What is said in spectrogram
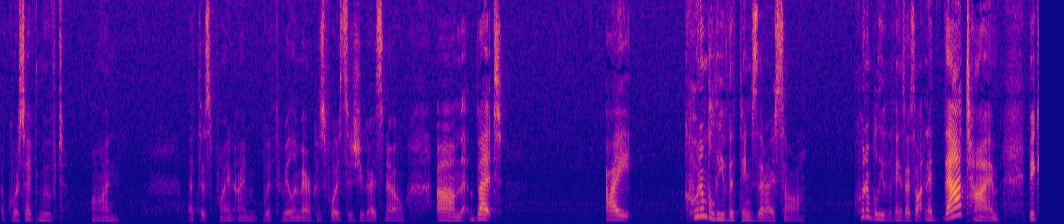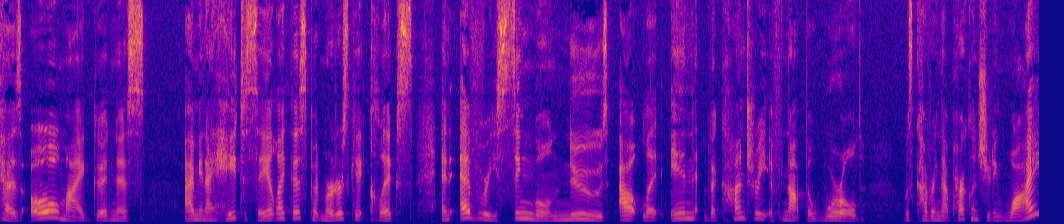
Of course, I've moved on at this point. I'm with Real America's Voice, as you guys know. Um, but I couldn't believe the things that I saw couldn't believe the things I saw. And at that time, because oh my goodness, I mean, I hate to say it like this, but murders get clicks, and every single news outlet in the country, if not the world, was covering that Parkland shooting. Why?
